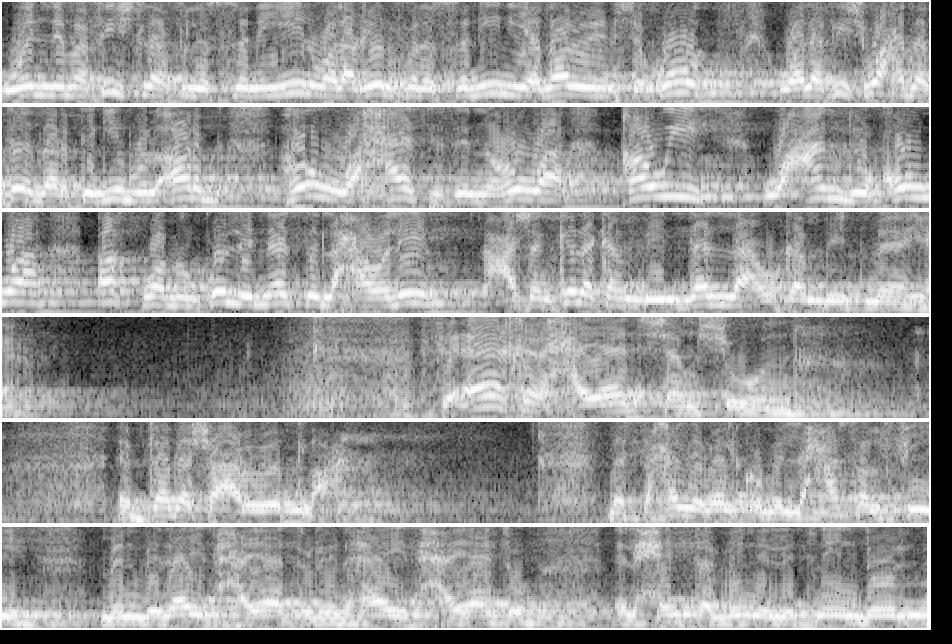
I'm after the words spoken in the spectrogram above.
وإن ما فيش لا فلسطينيين ولا غير فلسطينيين يقدروا يمسكوه ولا فيش واحدة تقدر تجيبه الأرض. هو حاسس إن هو قوي وعنده قوة أقوى من كل الناس اللي حواليه. عشان كده كان بيتدلع وكان بيتمايع. في آخر حياة شمشون ابتدى شعره يطلع. بس خلي بالكم اللي حصل فيه من بداية حياته لنهاية حياته الحتة بين الاتنين دول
